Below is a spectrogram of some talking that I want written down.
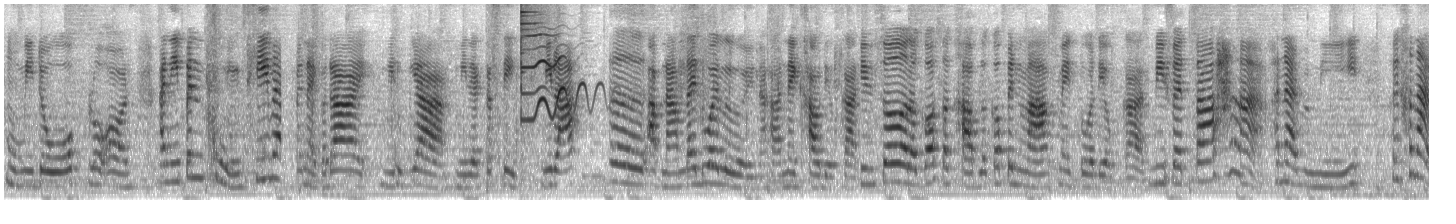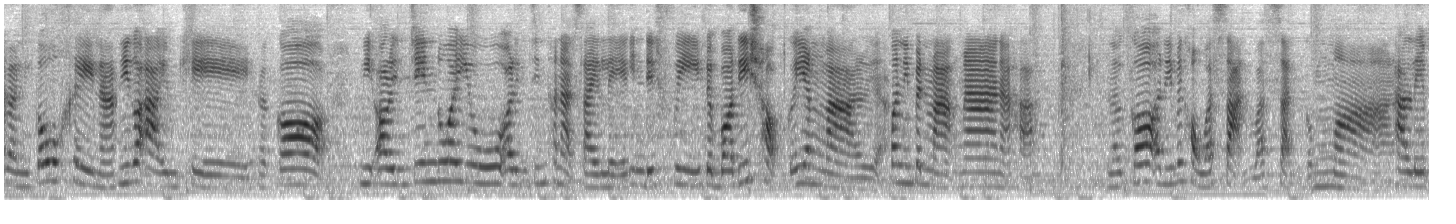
หมูมีโดบโรออน อันนี้เป็นถุงที่แบบไปไหนก็ได้ มีทุกอย่าง มีแลคตาซิดมีลักเอออาบน้ำได้ด้วยเลยนะคะ ในคราวเดียวกันคินเซอร์แล้วก็สครับแล้วก็เป็นมาร์กในตัวเดียวกันบีเฟต้าขนาดแบบนี้ ฮ้ยขนาดแบบนี้ก็โอเคนะ นี่ก็ RMK แล้วก็มีออริจินด้วยยูออริจินขนาดไซส์เล็ก i n d i s f r e e The Body Shop ก็ยังมาเลยอะก็นี้เป็นมาร์กหน้านะคะ แล้วก็อันนี้เป็นของวัดสันวัดสันก็มา ทาเล็บ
